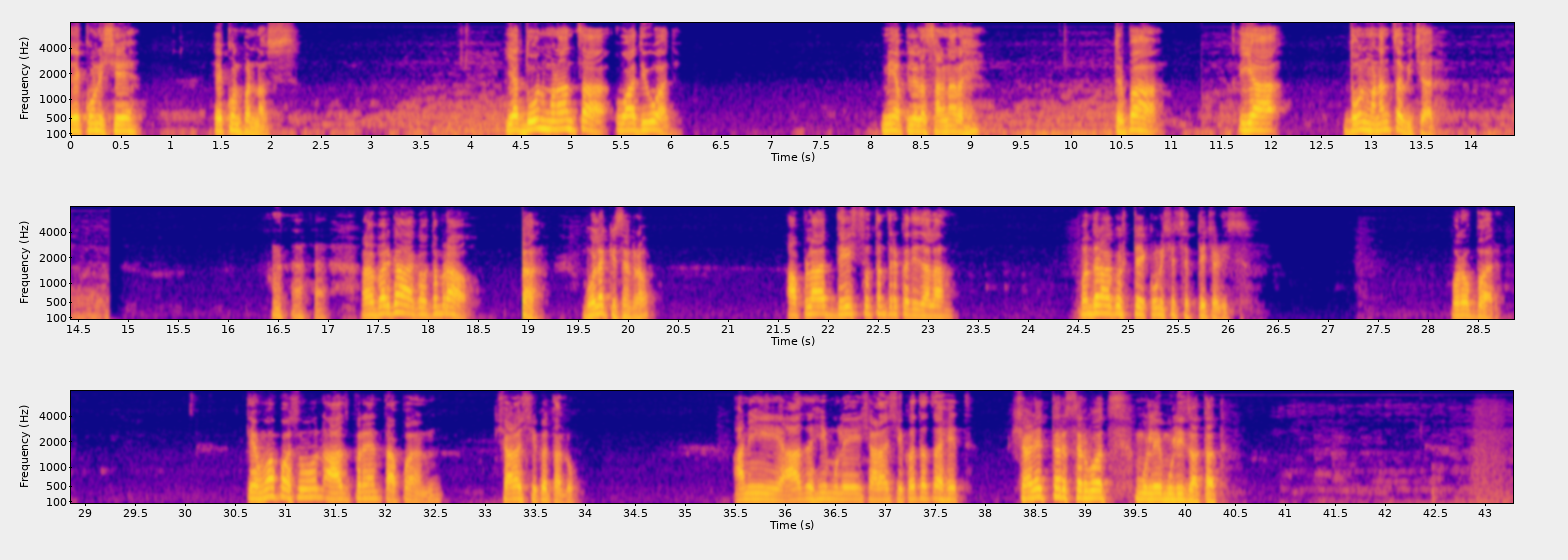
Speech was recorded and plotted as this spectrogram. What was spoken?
एकोणीसशे एकोणपन्नास. या दोन मनांचा वादविवाद मी आपल्याला सांगणार आहे. तर पहा या दोन मनांचा विचार. बरं का गौतमराव? हा, बोला किसनराव. आपला देश स्वतंत्र कधी झाला? पंधरा ऑगस्ट एकोणीसशे सत्तेचाळीस. बरोबर. तेव्हापासून आजपर्यंत आपण शाळा शिकत आलो. आणि आजही मुले शाळा शिकतच आहेत. शाळेत तर सर्वच मुले मुली जातात.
